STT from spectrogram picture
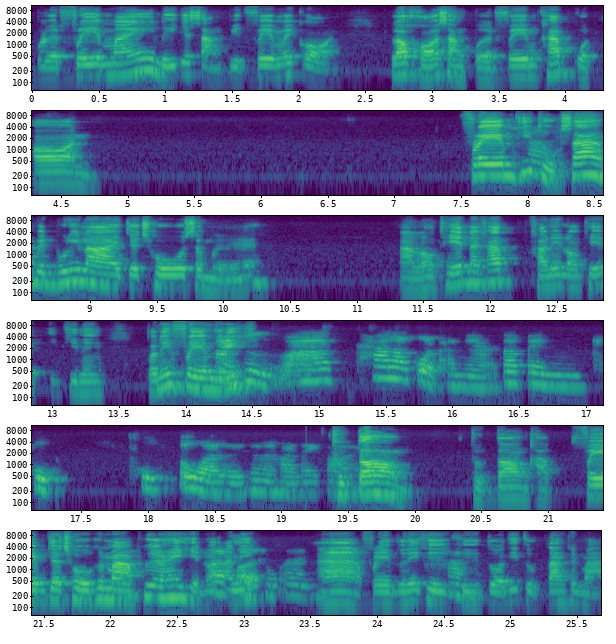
เปิด frame ไหม หรือจะสั่งปิด frame ไว้ก่อน เราขอสั่งเปิด frame ครับ กด on เฟรมที่ค่ะถูกสร้างเป็น polyline จะโชว์เสมอ อ่าลอง test นะครับ คราวนี้ลอง test อีกทีนึงตอนนี้ frame หตัวมายนี้ถึงว่าถ้าเรากดอันเนี้ยจะเป็นทุกทุกตัวเลยใช่ไหมคะในไฟล์ถูกต้องถูกต้องครับ frame จะโชว์ขึ้นมาเพื่อให้เห็นว่าจะอันเปินี้ดทุกอัน อ่า frame ตัวนี้คือค่ะคือตัวที่ถูกตั้งขึ้นมา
